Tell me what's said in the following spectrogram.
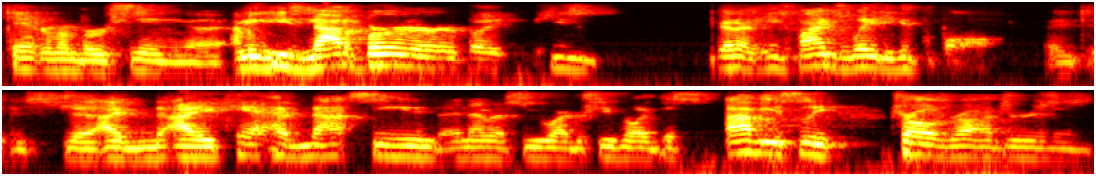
can't remember seeing. Uh, I mean, he's not a burner, but he's gonna he finds a way to get the ball. It, it's just, I I can't have not seen an MSU wide receiver like this. Obviously, Charles Rogers is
